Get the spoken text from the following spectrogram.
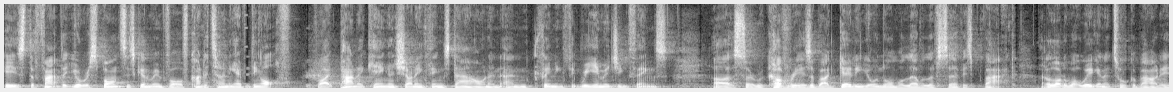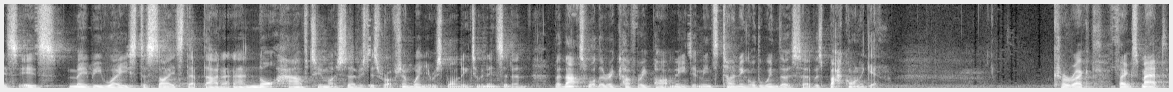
is the fact that your response is going to involve kind of turning everything off, right? Panicking and shutting things down and, and cleaning, th re-imaging things. Uh, so recovery is about getting your normal level of service back. And a lot of what we're going to talk about is, is maybe ways to sidestep that and, and not have too much service disruption when you're responding to an incident. But that's what the recovery part means. It means turning all the Windows servers back on again. Correct. Thanks, Matt.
